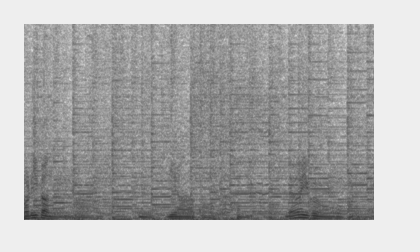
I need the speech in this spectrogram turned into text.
나 소리가 났나 음, 미안하다 어떡하니 내가 이걸 먹어봤네.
